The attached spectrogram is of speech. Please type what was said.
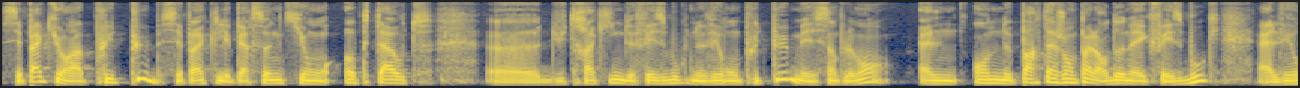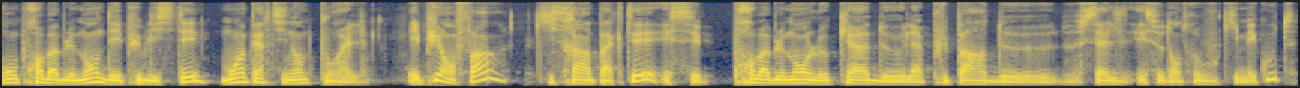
C'est pas qu'il y aura plus de pubs, c'est pas que les personnes qui ont opt-out euh, du tracking de Facebook ne verront plus de pubs, mais simplement, elles, en ne partageant pas leurs données avec Facebook, elles verront probablement des publicités moins pertinentes pour elles. Et puis enfin, qui sera impacté, et c'est probablement le cas de la plupart de, de celles et ceux d'entre vous qui m'écoutent,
